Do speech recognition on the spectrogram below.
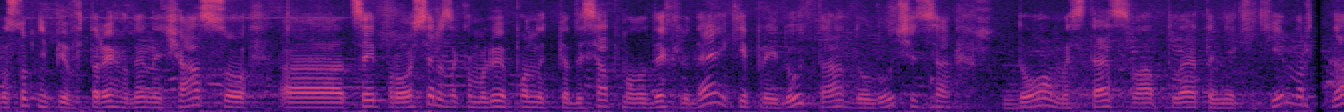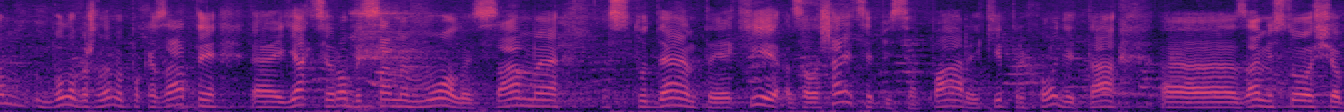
наступні півтори години часу цей простір закумулює понад 50 молодих людей, які прийдуть та долучаться до мистецтва плетення кікімор. Нам було важливо показати, е, як це робить саме молодь, саме студенти, які залишаються після пари, які приходять та е, замість того, щоб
